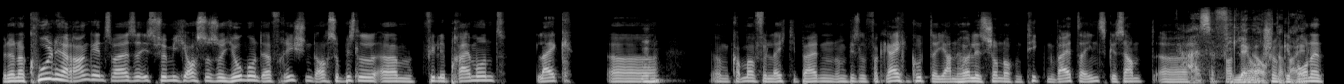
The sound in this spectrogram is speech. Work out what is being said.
mit einer coolen Herangehensweise, ist für mich auch so, so jung und erfrischend, auch so ein bisschen ähm, Philipp Raimund-like. Äh, mhm. ähm, kann man vielleicht die beiden ein bisschen vergleichen. Gut, der Jan Hörl ist schon noch einen Ticken weiter insgesamt. Äh, ja, ist ja viel länger auch schon dabei. gewonnen.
